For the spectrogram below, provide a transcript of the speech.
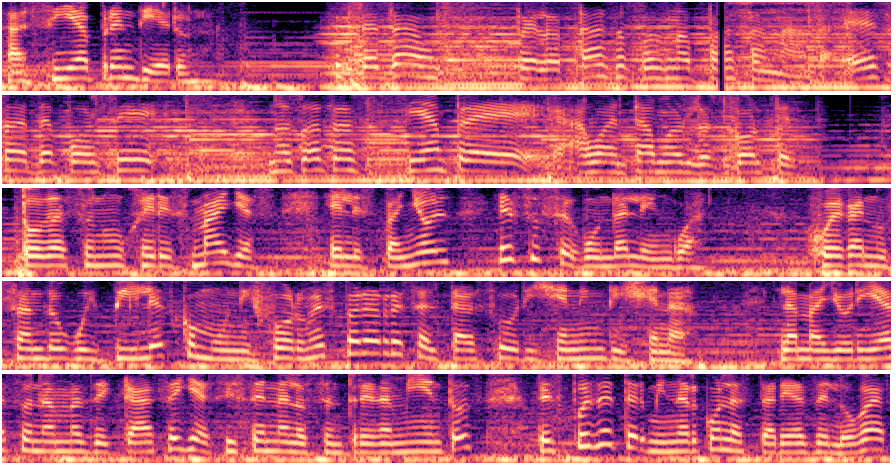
Así aprendieron. Si te da un pelotazo, pues no pasa nada. Eso de por sí, nosotros siempre aguantamos los golpes. Todas son mujeres mayas. El español es su segunda lengua. Juegan usando huipiles como uniformes para resaltar su origen indígena. La mayoría son amas de casa y asisten a los entrenamientos después de terminar con las tareas del hogar.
